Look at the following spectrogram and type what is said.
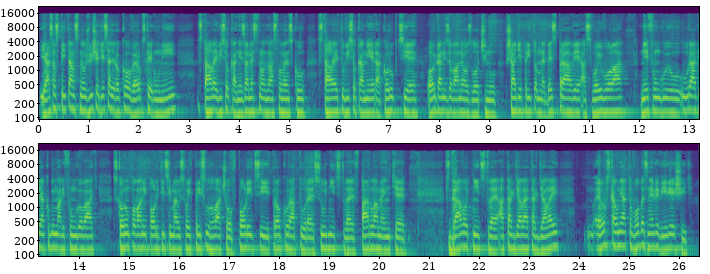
Ja sa spýtam, sme už vyše 10 rokov v Európskej únii, stále je vysoká nezamestnanosť na Slovensku, stále je tu vysoká miera korupcie, organizovaného zločinu, všade prítomné bezprávie a svojvola nefungujú úrady, ako by mali fungovať, skorumpovaní politici majú svojich prísluhovačov v polícii, prokuratúre, súdnictve, v parlamente, v zdravotníctve a tak ďalej a tak ďalej. Európska únia to vôbec nevie vyriešiť.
